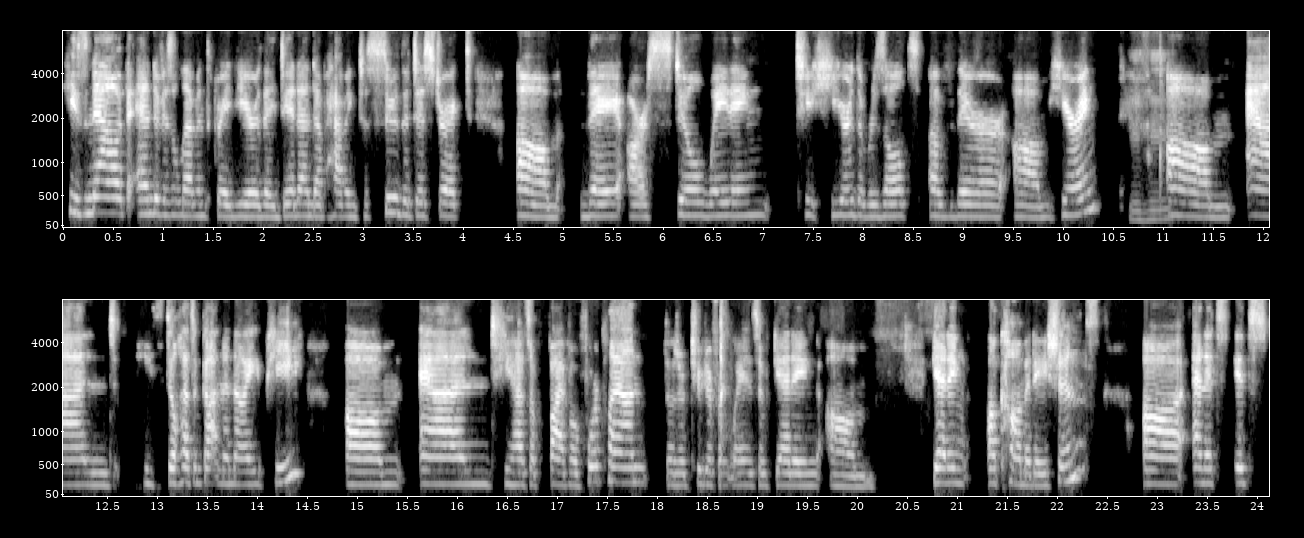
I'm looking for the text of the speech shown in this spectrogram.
he's now at the end of his 11th grade year. They did end up having to sue the district. Um, they are still waiting to hear the results of their um, hearing hmm um, and he still hasn't gotten an IEP. Um, and he has a 504 plan. Those are two different ways of getting um, getting accommodations. Uh, and it's it's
